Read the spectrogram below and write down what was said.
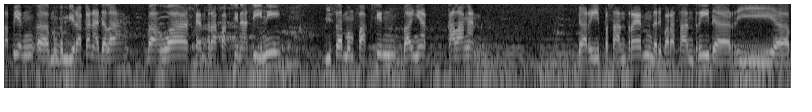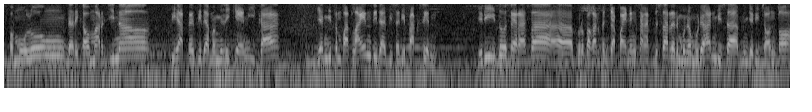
Tapi yang uh, menggembirakan adalah bahwa sentra vaksinasi ini bisa memvaksin banyak kalangan dari pesantren, dari para santri, dari uh, pemulung, dari kaum marginal, pihak yang tidak memiliki NIK yang di tempat lain tidak bisa divaksin. Jadi itu saya rasa uh, merupakan pencapaian yang sangat besar dan mudah-mudahan bisa menjadi contoh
